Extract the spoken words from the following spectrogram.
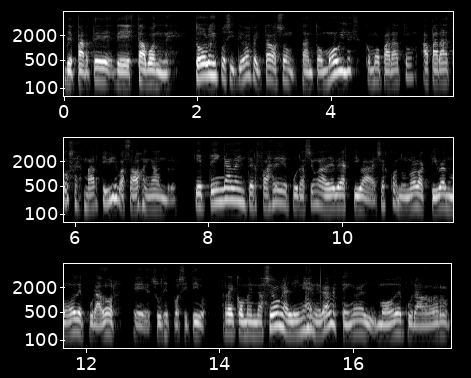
de parte de, esta botnet. Todos los dispositivos afectados son tanto móviles como aparatos, aparatos Smart TV basados en Android que tengan la interfaz de depuración ADB activada. Eso es cuando uno lo activa el modo depurador, eh, sus dispositivos. Recomendación en líneas generales, tengan el modo depurador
